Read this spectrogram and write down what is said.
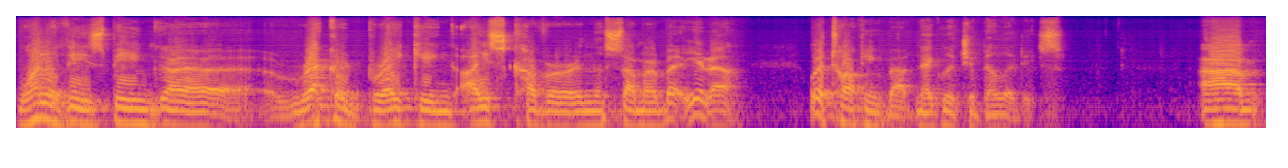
one of these being uh, record-breaking ice cover in the summer, but you know, we're talking about negligibilities. Um,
